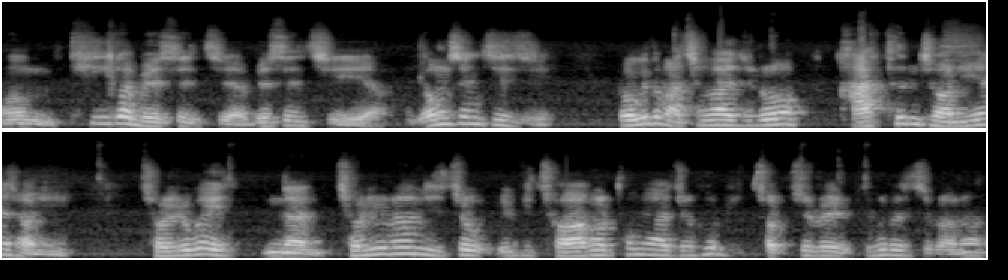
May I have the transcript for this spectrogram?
음, 키가 몇 센치야? 몇 센치야? 0cm지. 여기도 마찬가지로 같은 전이야, 전이. 전류가, 있- 나- 전류는 이쪽, 이렇게 저항을 통해 아주 흐, 접지로 이렇게 흐르지만은,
